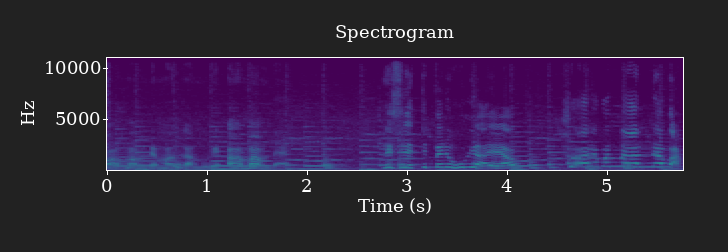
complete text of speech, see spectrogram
Aman be mangal Nuri, aman be. Rezil ettin beni Hulya'ya ya. Şu arabanın haline bak.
